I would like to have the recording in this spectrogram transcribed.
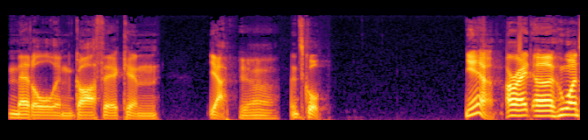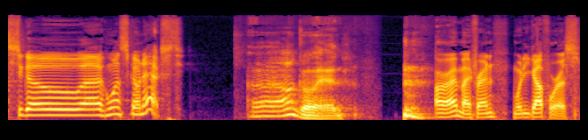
metal and gothic and yeah. Yeah. It's cool. Yeah. All right. Uh, who wants to go? Uh, who wants to go next? Uh, I'll go ahead. All right, my friend. What do you got for us?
